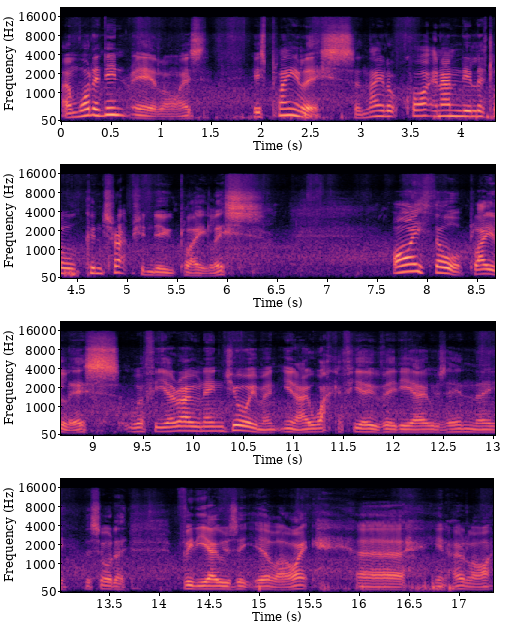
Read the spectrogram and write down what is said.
and what I didn't realise is playlists, and they look quite an handy little contraption do playlists. I thought playlists were for your own enjoyment, you know, whack a few videos in, the, the sort of videos that you like, uh, you know, like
